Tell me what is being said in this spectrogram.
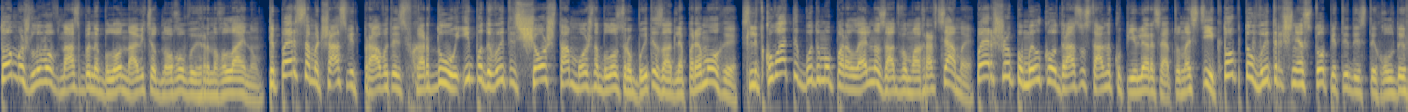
то можливо в нас би не було навіть одного виграного лайну. Тепер саме час відправитись в харду і подивитись, що ж там можна було зробити задля перемоги. Слідкувати будемо паралельно за двома гравцями. Першою помилкою одразу стане купівля рецепту на стік, тобто витрачення 150 голди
